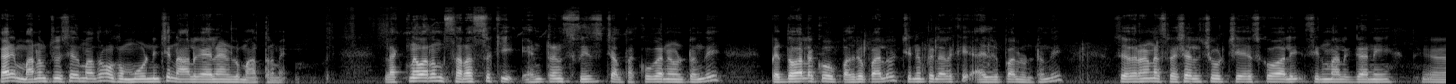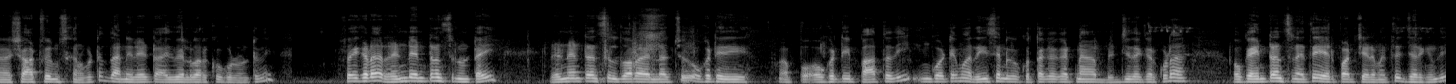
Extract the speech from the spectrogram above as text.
కానీ మనం చూసేది మాత్రం ఒక మూడు నుంచి నాలుగు ఐలాండ్లు మాత్రమే. లక్నవరం సరస్సుకి ఎంట్రన్స్ ఫీజు చాలా తక్కువగానే ఉంటుంది. పెద్దవాళ్ళకు పది రూపాయలు చిన్నపిల్లలకి ఐదు రూపాయలు ఉంటుంది. సో ఎవరైనా స్పెషల్ షూట్ చేసుకోవాలి సినిమాలకు కానీ షార్ట్ ఫిల్మ్స్ కనుకుంటే దాని రేటు ఐదు వేల వరకు కూడా ఉంటుంది. సో ఇక్కడ రెండు ఎంట్రన్స్లు ఉంటాయి. రెండు ఎంట్రన్స్ల ద్వారా వెళ్ళొచ్చు. ఒకటి ఒకటి పాతది ఇంకోటి ఏమో రీసెంట్గా కొత్తగా కట్టిన బ్రిడ్జ్ దగ్గర కూడా ఒక ఎంట్రన్స్ని అయితే ఏర్పాటు చేయడం అయితే జరిగింది.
